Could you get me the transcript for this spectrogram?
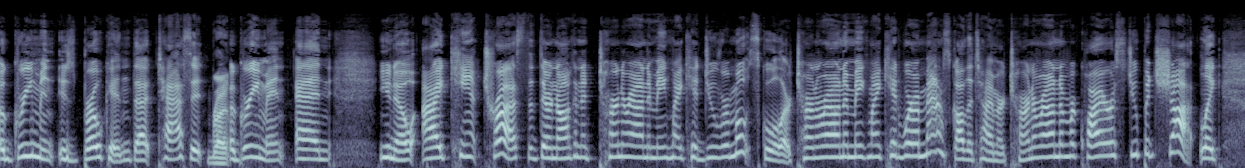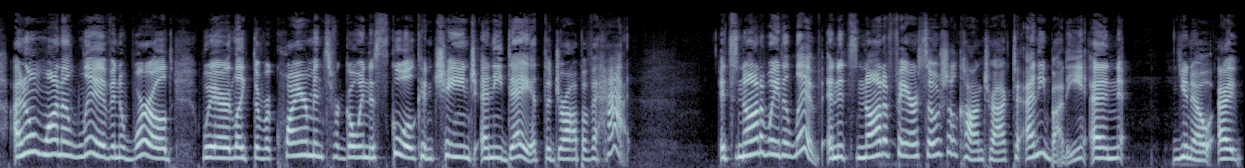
agreement is broken, that tacit Right. agreement. And, you know, I can't trust that they're not going to turn around and make my kid do remote school or turn around and make my kid wear a mask all the time or turn around and require a stupid shot. Like, I don't want to live in a world where, like, the requirements for going to school can change any day at the drop of a hat. It's not a way to live and it's not a fair social contract to anybody. And, you know, I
